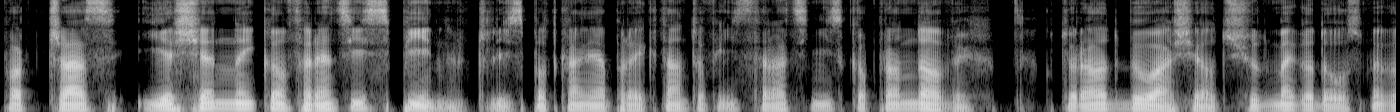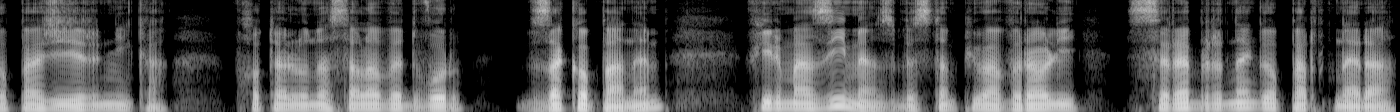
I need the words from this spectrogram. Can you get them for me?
Podczas jesiennej konferencji SPIN, czyli spotkania projektantów instalacji niskoprądowych, która odbyła się od 7 do 8 października w hotelu Nosalowy Dwór w Zakopanem, firma Siemens wystąpiła w roli srebrnego partnera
